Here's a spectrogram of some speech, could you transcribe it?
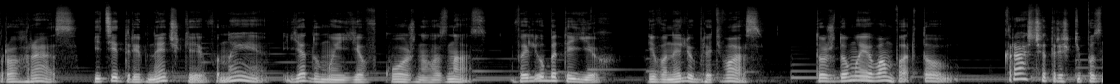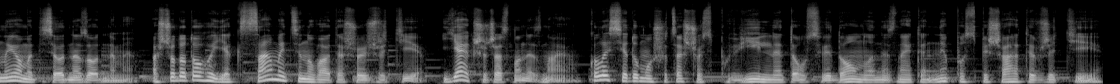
прогрес. І ці дрібнички, вони, я думаю, є в кожного з нас. Ви любите їх, і вони люблять вас. Тож, думаю, вам варто краще трішки познайомитися одне з одними. А щодо того, як саме цінувати щось в житті, я, якщо чесно, не знаю. Колись я думав, що це щось повільне та усвідомлене, знаєте, не поспішати в житті.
